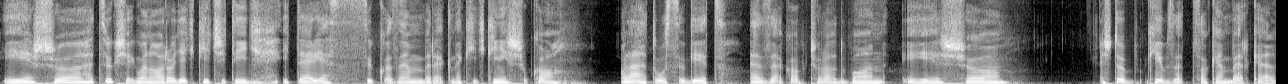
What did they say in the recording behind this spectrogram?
És hát szükség van arra, hogy egy kicsit így, így terjesszük az embereknek, így kinyissuk a, a látószögét ezzel kapcsolatban, és és több képzett szakember kell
